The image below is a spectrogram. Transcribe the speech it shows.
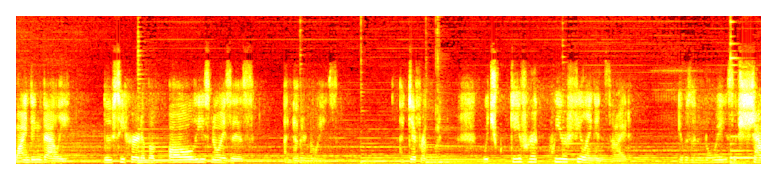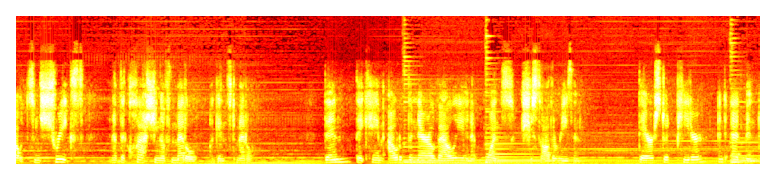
winding valley, Lucy heard above all these noises another noise. A different one, which gave her a queer feeling inside. It was a noise of shouts and shrieks and of the clashing of metal against metal. Then they came out of the narrow valley, and at once she saw the reason. There stood Peter and Edmund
